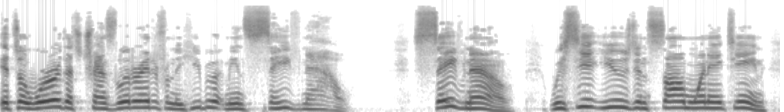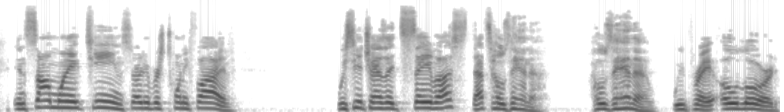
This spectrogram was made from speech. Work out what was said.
It's a word that's transliterated from the Hebrew. It means save now. Save now. We see it used in Psalm 118. In Psalm 118, starting verse 25, we see it translated, save us. That's Hosanna. Hosanna, we pray. O Lord,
